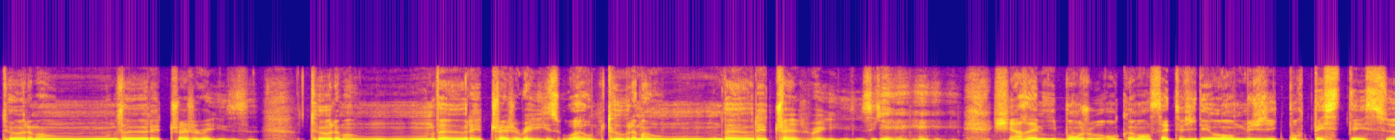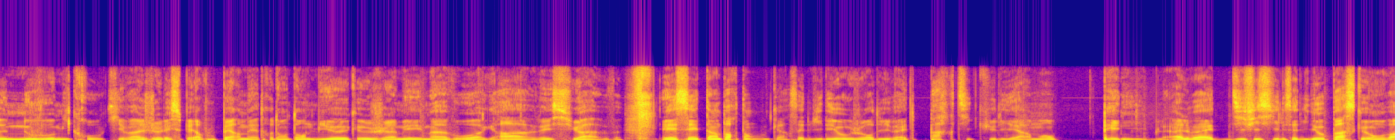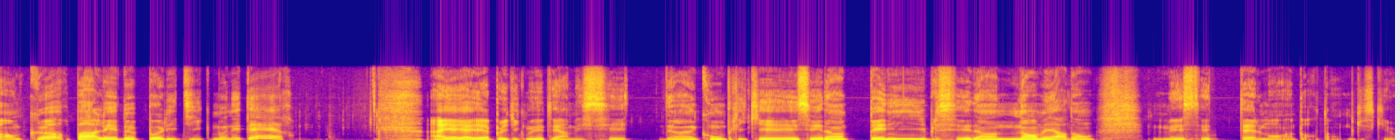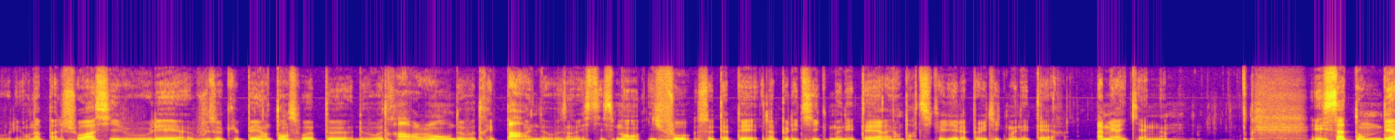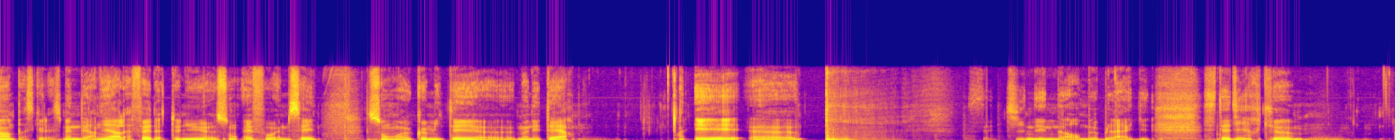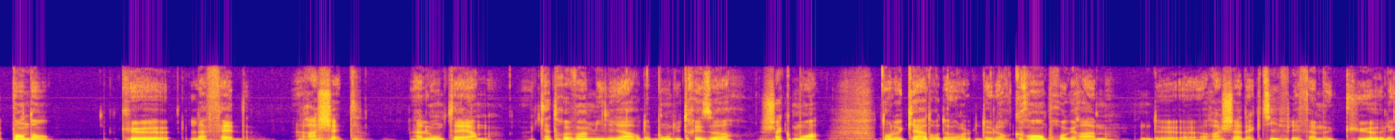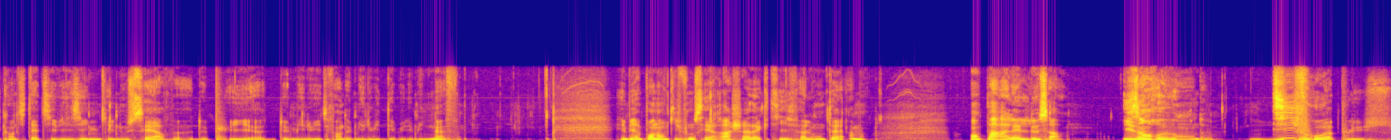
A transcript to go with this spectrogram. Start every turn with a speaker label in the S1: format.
S1: Tout le monde veut des treasuries. Tout le monde veut des treasuries. Wow, tout le monde veut des treasuries. Yeah. Chers amis, bonjour. On commence cette vidéo en musique pour tester ce nouveau micro qui va, je l'espère, vous permettre d'entendre mieux que jamais ma voix grave et suave. Et c'est important car cette vidéo aujourd'hui va être particulièrement Elle va être difficile cette vidéo parce qu'on va encore parler de politique monétaire. Aïe aïe aïe, la politique monétaire, mais c'est d'un compliqué, c'est d'un pénible, c'est d'un emmerdant, mais c'est tellement important. Qu'est-ce que vous voulez? On n'a pas le choix si vous voulez vous occuper un tant soit peu de votre argent, de votre épargne, de vos investissements. Il faut se taper la politique monétaire et en particulier la politique monétaire américaine. Et ça tombe bien parce que la semaine dernière, la Fed a tenu euh, son FOMC, son euh, comité euh, monétaire. Et c'est une énorme blague. C'est-à-dire que pendant que la Fed rachète à long terme 80 milliards de bons du Trésor chaque mois dans le cadre de, de leur grand programme de euh, rachat d'actifs, les fameux QE, les quantitative easing, qu'ils nous servent depuis 2008, euh, fin 2008, début 2009, et eh bien pendant qu'ils font ces rachats d'actifs à long terme, en parallèle de ça, ils en revendent 10 fois plus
